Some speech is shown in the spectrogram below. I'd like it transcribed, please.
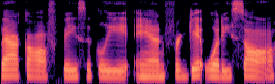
back off basically and forget what he saw.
